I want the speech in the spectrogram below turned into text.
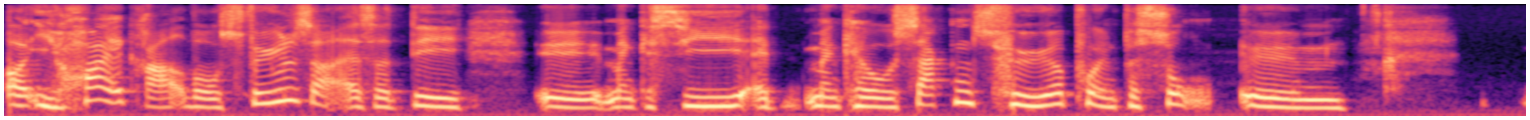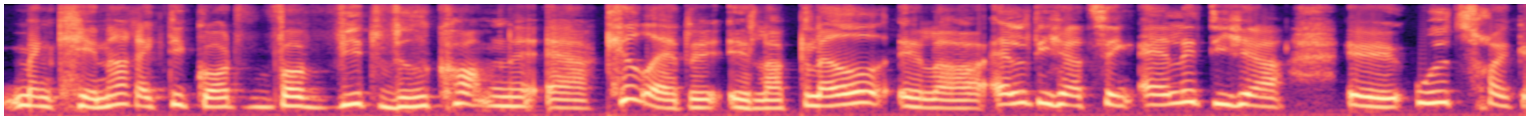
Og i høj grad vores følelser, altså det, øh, man kan sige, at man kan jo sagtens høre på en person, øh, man kender rigtig godt, hvorvidt vedkommende er ked af det, eller glad, eller alle de her ting. Alle de her øh, udtryk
